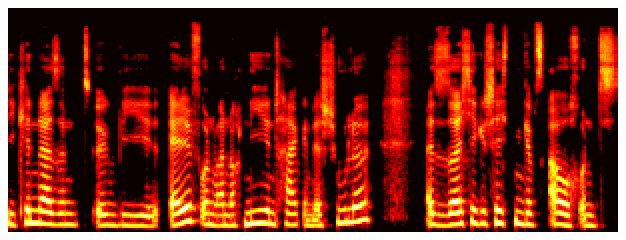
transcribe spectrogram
Die Kinder sind irgendwie elf und waren noch nie einen Tag in der Schule. Also solche Geschichten gibt's auch. Und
